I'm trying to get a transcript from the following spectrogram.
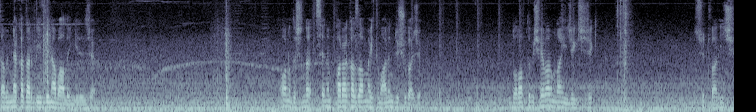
Tabii ne kadar bildiğine bağlı İngilizce. Onun dışında senin para kazanma ihtimalin düşük acı. Dolapta bir şey var mı lan yiyecek içecek? Süt var iç.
